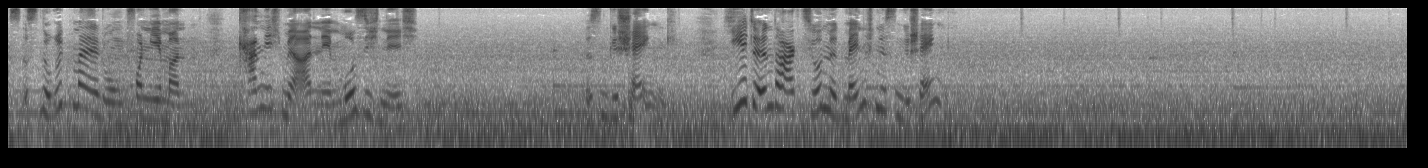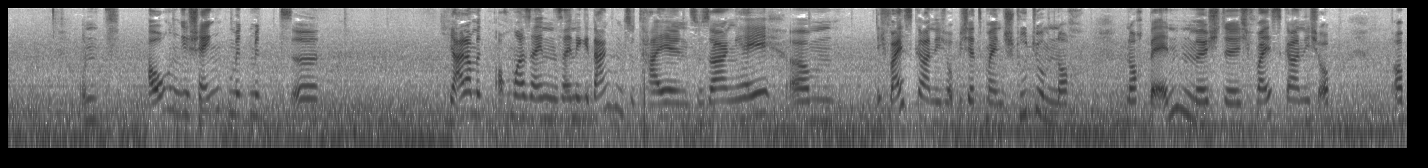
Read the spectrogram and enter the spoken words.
es ist eine Rückmeldung von jemandem. Kann ich mir annehmen, muss ich nicht. Das ist ein Geschenk. Jede Interaktion mit Menschen ist ein Geschenk. Und auch ein Geschenk mit, mit äh, ja, damit auch mal sein, seine Gedanken zu teilen, zu sagen, hey, ähm, ich weiß gar nicht, ob ich jetzt mein Studium noch, noch beenden möchte. Ich weiß gar nicht, ob, ob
